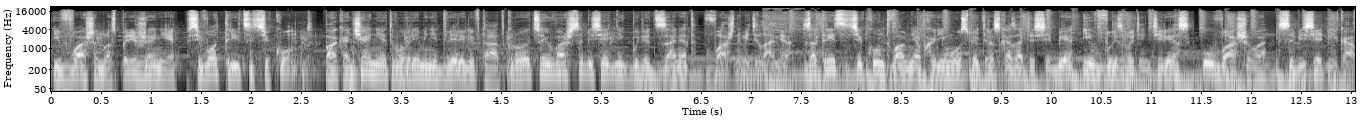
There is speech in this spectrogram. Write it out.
и в вашем распоряжении всего 30 секунд. По окончании этого времени двери лифта откроются, и ваш собеседник будет занят важными делами. За 30 секунд вам необходимо успеть рассказать о себе и вызвать интерес у вашего собеседника.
